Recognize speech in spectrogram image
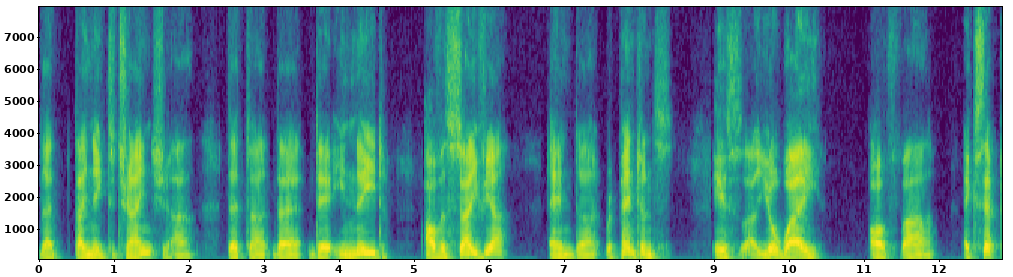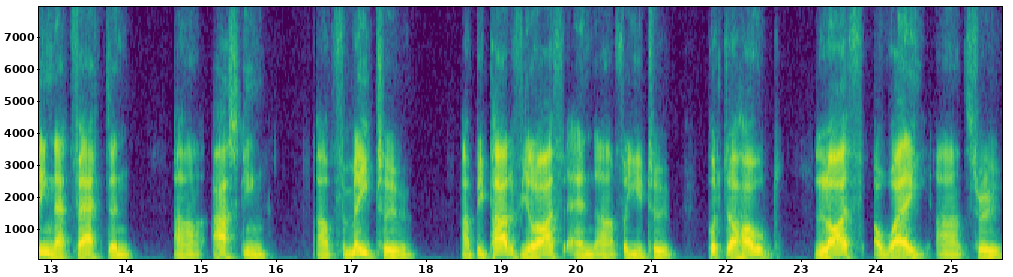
that they need to change, uh, that uh, they're, they're in need of a savior, and uh, repentance is uh, your way of uh, accepting that fact and uh, asking uh, for me to be part of your life and for you to put the whole life away through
